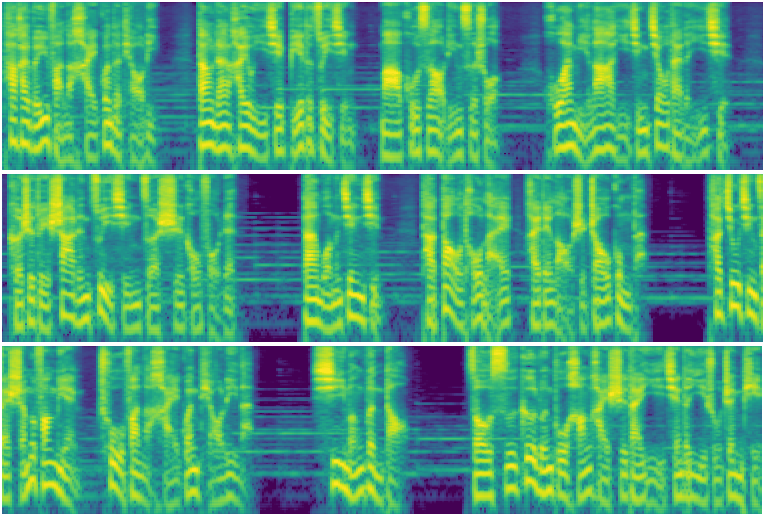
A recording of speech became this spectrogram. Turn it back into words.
他还违反了海关的条例。”当然还有一些别的罪行，马库斯·奥林斯说。胡安·米拉已经交代了一切，可是对杀人罪行则矢口否认。但我们坚信，他到头来还得老实招供的。他究竟在什么方面触犯了海关条例呢？西蒙问道。走私哥伦布航海时代以前的艺术珍品，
